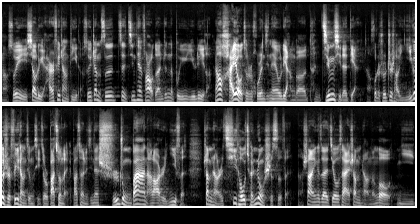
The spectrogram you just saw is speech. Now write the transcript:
啊，所以效率也还是非常低的，所以詹姆斯在今天防守端真的不遗余力了。然后还有就是湖人今天有两个很惊喜的点啊，或者说至少一个是非常惊喜，就是八寸垒，八寸垒今天十中八拿了二十一分，上半场是七投全中十四分啊。上一个在季后赛上半场能够以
